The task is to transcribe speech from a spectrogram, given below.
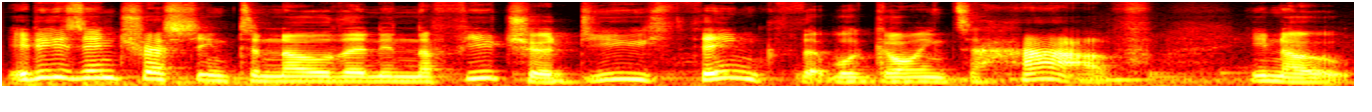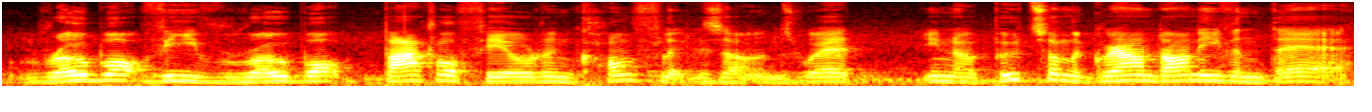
It is interesting to know that in the future, do you think that we're going to have you know, robot v robot battlefield and conflict zones where, you know, boots on the ground aren't even there.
